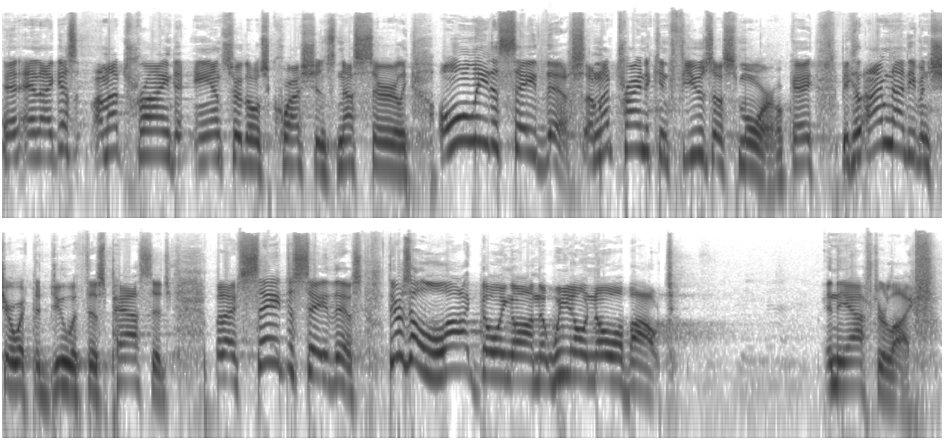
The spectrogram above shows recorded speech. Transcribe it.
and I guess I'm not trying to answer those questions necessarily. Only to say this: I'm not trying to confuse us more, okay? Because I'm not even sure what to do with this passage. But I say it to say this: there's a lot going on that we don't know about in the afterlife.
